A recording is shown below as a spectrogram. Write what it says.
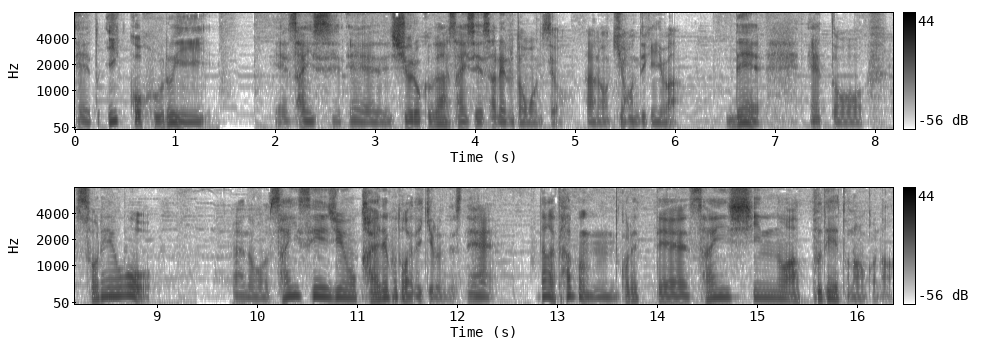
えっと、1個古い再生、えー、収録が再生されると思うんですよあの基本的には。でえっとそれをあの再生順を変えることができるんですね。だから多分これって最新のアップデートなのかな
